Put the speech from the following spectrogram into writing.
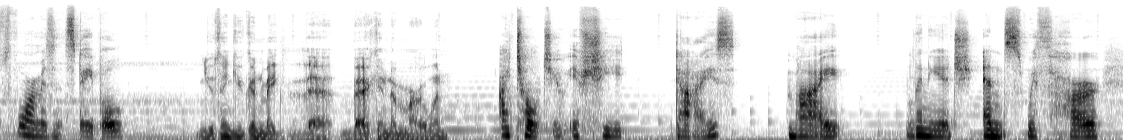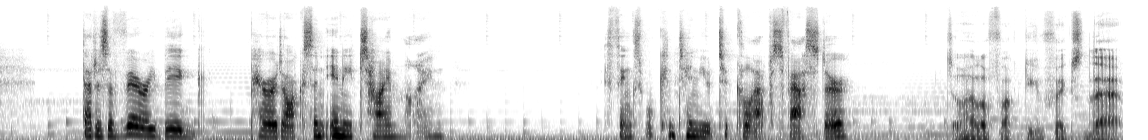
form isn't stable. You think you can make that back into Merlin? I told you, if she dies, my lineage ends with her. That is a very big paradox in any timeline. Things will continue to collapse faster. So, how the fuck do you fix that?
